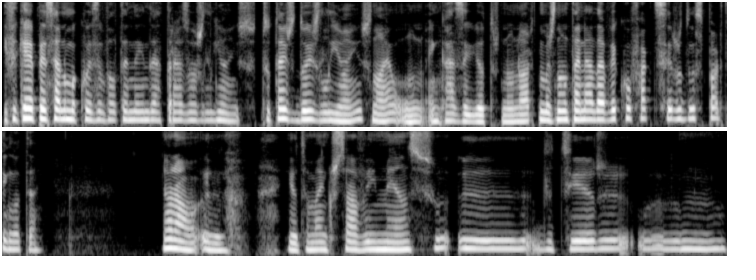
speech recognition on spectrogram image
E fiquei a pensar numa coisa, voltando ainda atrás aos leões. Tu tens dois leões, não é? Um em casa e outro no norte, mas não tem nada a ver com o facto de ser o do Sporting, ou tem? Não, não, eh, eu também gostava imenso eh, de ter eh,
